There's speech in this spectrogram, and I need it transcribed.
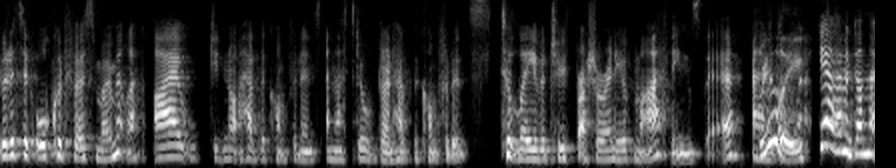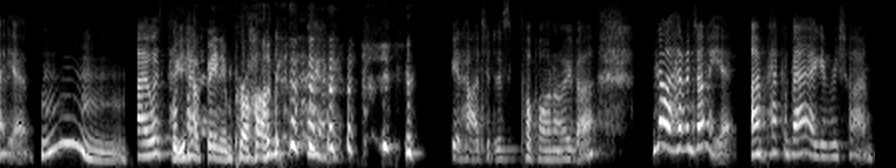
But it's an awkward first moment. Like, I did not have the confidence, and I still don't have the confidence to leave a toothbrush or any of my things there. I Really? that. Yeah, I haven't done that yet. Hmm. I always Well, you have been in Prague. Yeah. bit hard to just pop on over. No, I haven't done it yet. I pack a bag every time.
